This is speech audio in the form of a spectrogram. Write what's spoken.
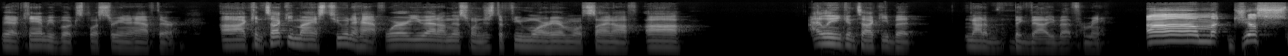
Yeah, Canby books plus three and a half there. Uh, Kentucky minus two and a half. Where are you at on this one? Just a few more here and we'll sign off. Uh, I lean Kentucky, but not a big value bet for me. Um, just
